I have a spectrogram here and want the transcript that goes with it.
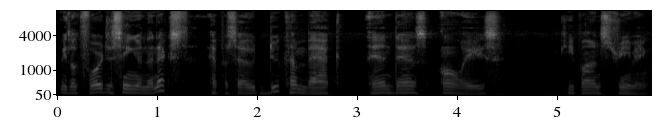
We look forward to seeing you in the next episode. Do come back, and as always, keep on streaming.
